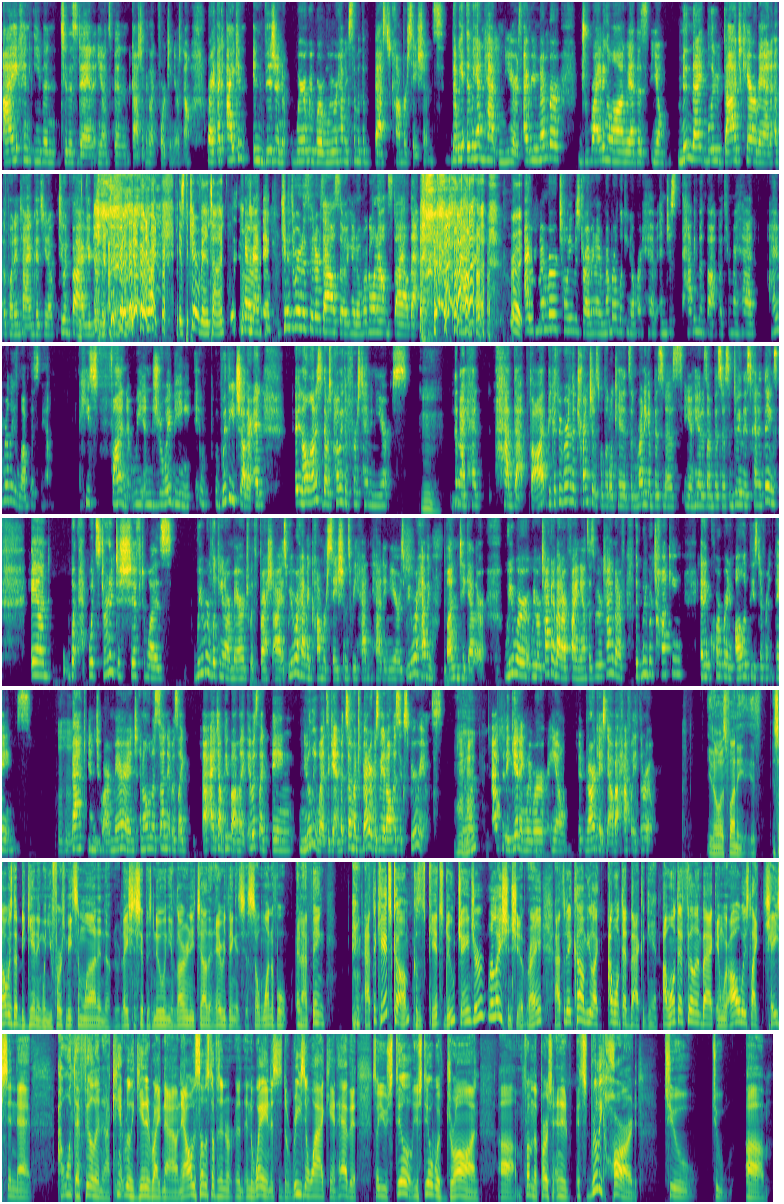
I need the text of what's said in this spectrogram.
I can even to this day, and you know, it's been, gosh, I think like 14 years now, right? Like I can envision where we were when we were having some of the best conversations that we that we hadn't had in years. I remember driving along. We had this, you know, midnight blue Dodge Caravan at the point in time because you know, two and five, you're doing this right. It's the caravan time. it's the caravan thing. Kids were at a sitter's house, so you know, we're going out in style that night. Right. I remember Tony was driving, and I remember looking over at him and just having the thought go through my head I really love this man. He's fun. We enjoy being with each other. And in all honesty, that was probably the first time in years Mm. that I had had that thought because we were in the trenches with little kids and running a business. You know, he had his own business and doing these kind of things. And what what started to shift was we were looking at our marriage with fresh eyes. We were having conversations we hadn't had in years. We were having fun together. We were we were talking about our finances. We were talking about our like we were talking and incorporating all of these different things Mhm. back into our marriage. And all of a sudden it was like I I tell people I'm like it was like being newlyweds again, but so much better because we had all this experience. Mhm. At the beginning, we were, you know, in our case now about halfway through. You know, it's funny. It's it's always the beginning when you first meet someone and the relationship is new and you learn each other and everything is just so wonderful. And I think after kids come, because kids do change your relationship, right? After they come, you're like, I want that back again. I want that feeling back. And we're always like chasing that. I want that feeling and I can't really get it right now. And all this other stuff is in the, in, the way. And this is the reason why I can't have it. So you still, you're still withdrawn um, from the person. And it, it's really hard to, to um,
